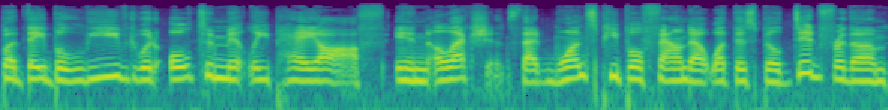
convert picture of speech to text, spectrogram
but they believed would ultimately pay off in elections. That once people found out what this bill did for them,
